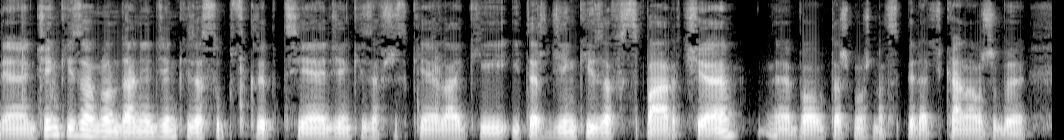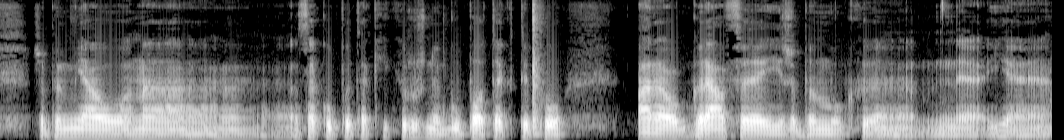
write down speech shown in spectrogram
e, dzięki za oglądanie, dzięki za subskrypcję, dzięki za wszystkie lajki i też dzięki za wsparcie, e, bo też można wspierać kanał, żeby, żeby miał na zakupy takich różnych głupotek typu aerografy i żeby mógł e, je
